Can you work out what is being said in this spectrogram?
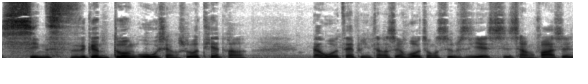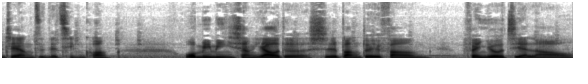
醒思跟顿悟，想说：天哪，那我在平常生活中是不是也时常发生这样子的情况？我明明想要的是帮对方分忧解劳，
